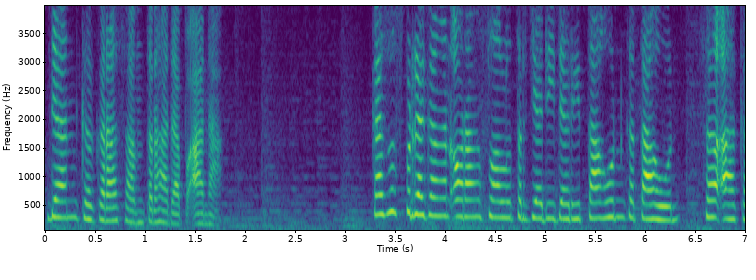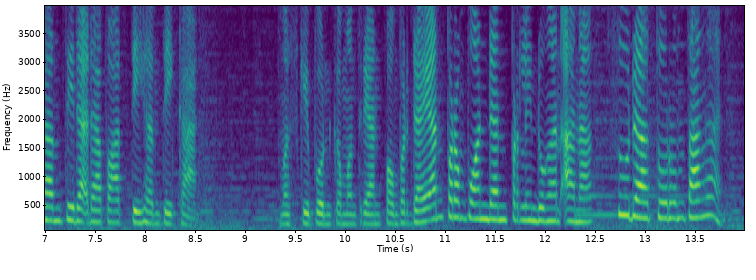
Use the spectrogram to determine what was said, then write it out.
dan kekerasan terhadap anak. Kasus perdagangan orang selalu terjadi dari tahun ke tahun seakan tidak dapat dihentikan. Meskipun Kementerian Pemberdayaan Perempuan dan Perlindungan Anak sudah turun tangan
